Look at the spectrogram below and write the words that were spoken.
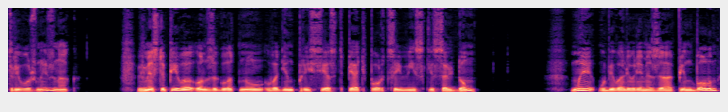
Тревожный знак. Вместо пива он заглотнул в один присест пять порций виски со льдом. Мы убивали время за пинболом,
